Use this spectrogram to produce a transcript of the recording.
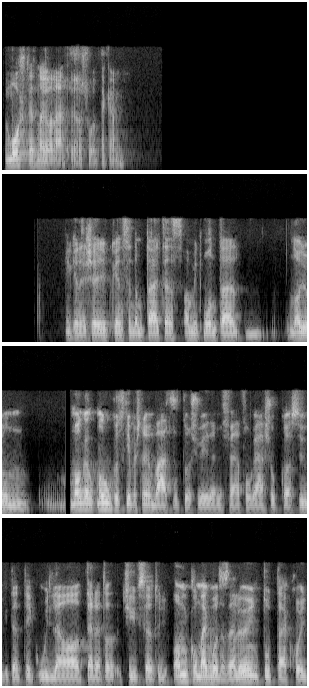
most ez nagyon látványos volt nekem. Igen, és egyébként szerintem Titans, amit mondtál, nagyon magukhoz képest nagyon változatos védelmi felfogásokkal szűkítették úgy le a teret a chiefs hogy amikor megvolt az előny, tudták, hogy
